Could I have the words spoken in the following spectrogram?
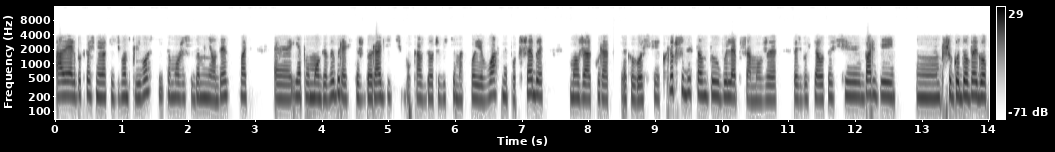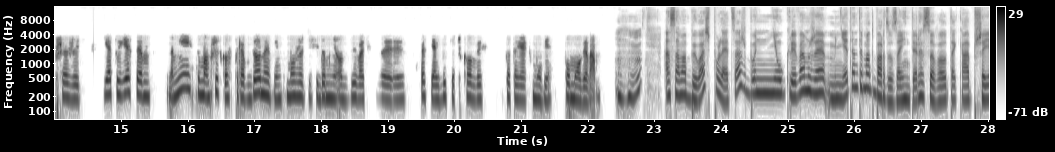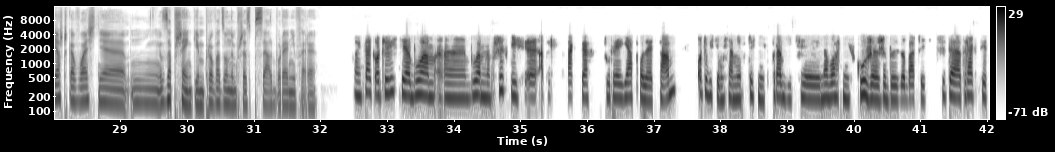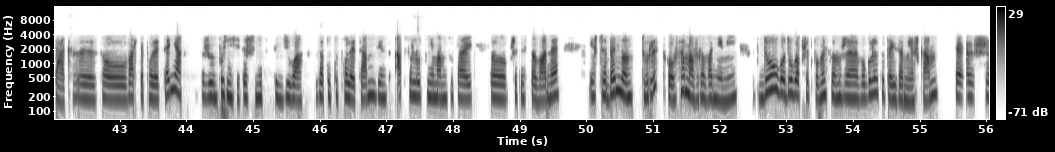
ale jakby ktoś miał jakieś wątpliwości, to może się do mnie odezwać. E, ja pomogę wybrać, też doradzić, bo każdy oczywiście ma swoje własne potrzeby. Może akurat dla kogoś krótszy dystans byłby lepszy, a może ktoś by chciał coś bardziej mm, przygodowego przeżyć. Ja tu jestem na miejscu, mam wszystko sprawdzone, więc możecie się do mnie odzywać w kwestiach wycieczkowych. To tak jak mówię, pomogę Wam. Mhm. A sama byłaś, polecasz? Bo nie ukrywam, że mnie ten temat bardzo zainteresował. Taka przejażdżka właśnie mm, zaprzęgiem prowadzonym przez psy albo renifery. No i tak, oczywiście ja byłam, e, byłam na wszystkich e, atrakcjach, które ja polecam. Oczywiście musiałam je wcześniej sprawdzić e, na własnej skórze, żeby zobaczyć, czy te atrakcje tak są warte polecenia, żebym później się też nie wstydziła za to, co polecam, więc absolutnie mam tutaj to przetestowane. Jeszcze będąc turystką sama w Rowaniemi, długo, długo przed pomysłem, że w ogóle tutaj zamieszkam, też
